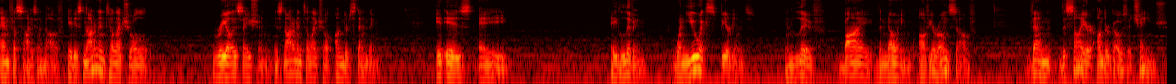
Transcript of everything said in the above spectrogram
emphasize enough, it is not an intellectual realization, it's not an intellectual understanding. It is a a living when you experience and live by the knowing of your own self, then desire undergoes a change.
